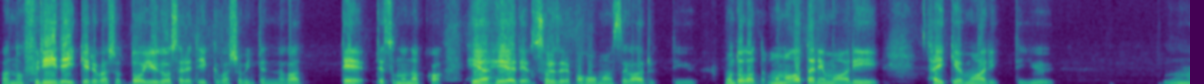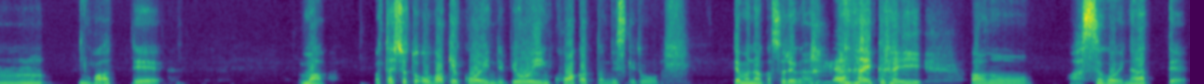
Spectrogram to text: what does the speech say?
あの、フリーで行ける場所と誘導されていく場所みたいなのがあって、で、その中、部屋部屋でそれぞれパフォーマンスがあるっていう、物語物語もあり、体験もありっていう。のがあって、まあ、私ちょっとお化け怖いんで病院怖かったんですけど、でもなんかそれが気にならないくらい、あの、あ、すごいなって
